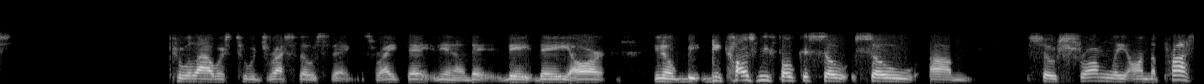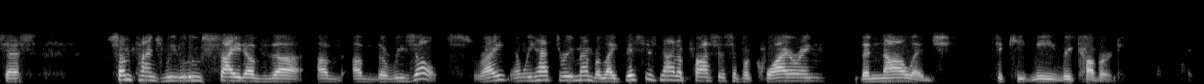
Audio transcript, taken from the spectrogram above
to allow us to address those things, right? They you know, they they they are you know, be, because we focus so so um so strongly on the process, sometimes we lose sight of the of of the results right and we have to remember like this is not a process of acquiring the knowledge to keep me recovered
